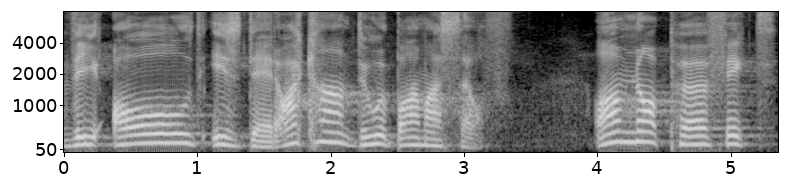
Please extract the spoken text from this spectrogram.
the old is dead. I can't do it by myself. I'm not perfect.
